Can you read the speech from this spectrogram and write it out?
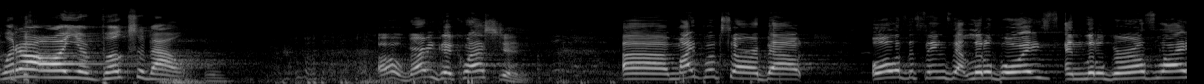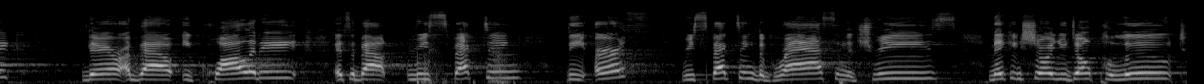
what are all your books about? Oh, very good question. Uh, my books are about all of the things that little boys and little girls like. They're about equality. It's about respecting the earth, respecting the grass and the trees, making sure you don't pollute.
